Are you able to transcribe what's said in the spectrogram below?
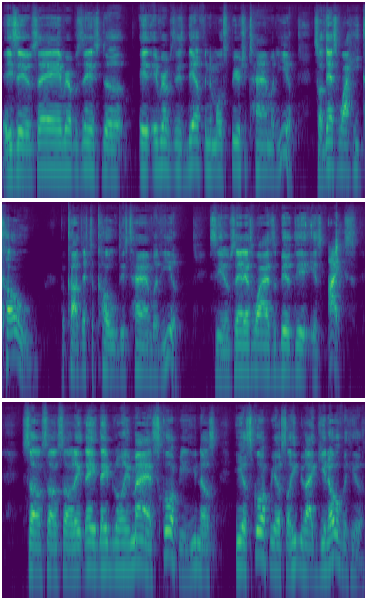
you see what I'm saying? It represents the it, it, represents death in the most spiritual time of the year. So that's why he cold because that's the coldest time of the year. See what I'm saying? That's why his ability is ice. So so so they they they blow him mind. Scorpion, you know, he a Scorpio, so he be like, get over here.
